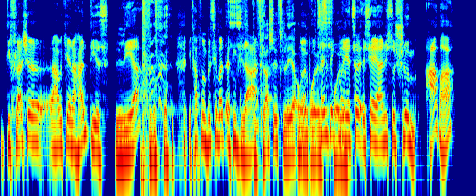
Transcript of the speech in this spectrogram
die Flasche habe ich hier in der Hand, die ist leer. ich habe noch ein bisschen was im Die Glas. Flasche ist leer und Neun Roll Prozent ist denkt man voll. jetzt, äh, ist ja ja nicht so schlimm. Aber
